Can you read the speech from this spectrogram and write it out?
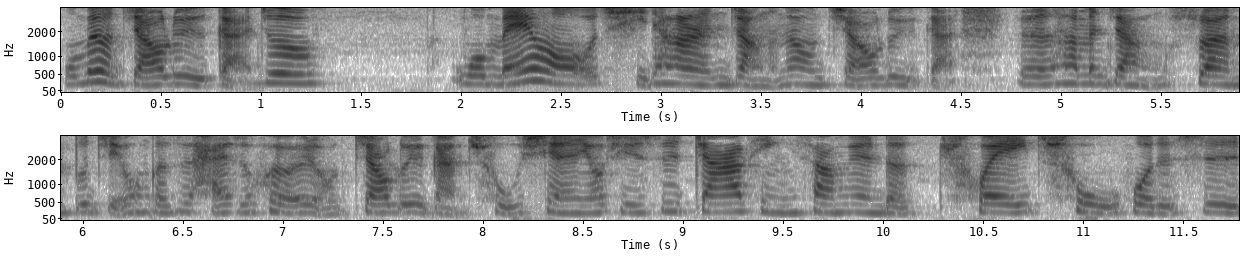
我没有焦虑感，就我没有其他人讲的那种焦虑感。有人他们讲虽然不结婚，可是还是会有一种焦虑感出现，尤其是家庭上面的催促，或者是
